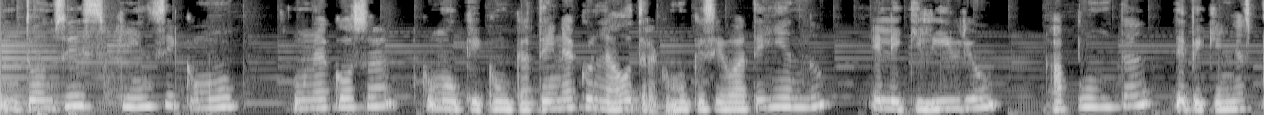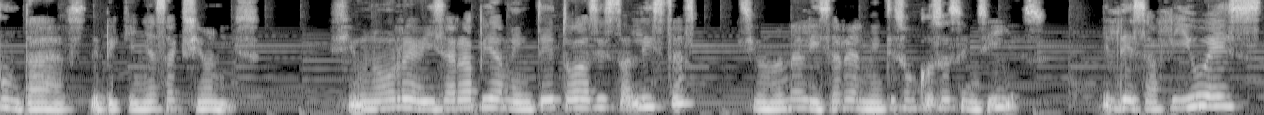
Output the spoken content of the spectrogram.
Entonces piense cómo una cosa como que concatena con la otra, como que se va tejiendo el equilibrio a punta de pequeñas puntadas, de pequeñas acciones. Si uno revisa rápidamente todas estas listas, si uno analiza realmente son cosas sencillas. El desafío es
